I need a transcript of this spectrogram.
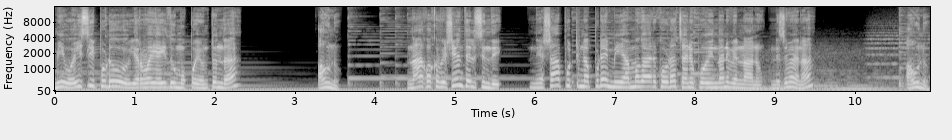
మీ వయసు ఇప్పుడు ఇరవై ఐదు ముప్పై ఉంటుందా? అవును. నాకొక విషయం తెలిసింది. నిషా పుట్టినప్పుడే మీ అమ్మగారు కూడా చనిపోయిందని విన్నాను. నిజమేనా? అవును.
